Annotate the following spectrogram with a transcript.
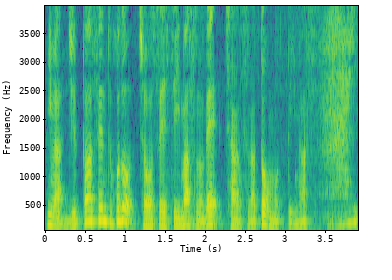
今10%ほど調整していますので、チャンスだと思っています。はい。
